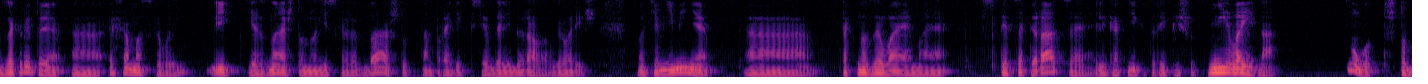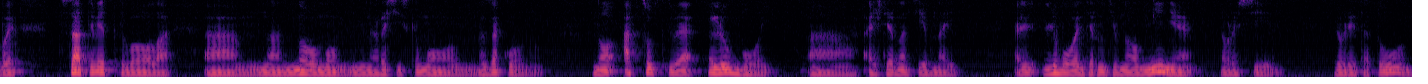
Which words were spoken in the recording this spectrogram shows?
закрытое а, эхо Москвы. И я знаю, что многие скажут, да, что ты там про этих псевдолибералов говоришь. Но тем не менее, а, так называемая спецоперация, или как некоторые пишут, не война. Ну вот, чтобы соответствовало э, новому российскому закону. Но отсутствие любой альтернативной, любого альтернативного мнения в России говорит о том,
